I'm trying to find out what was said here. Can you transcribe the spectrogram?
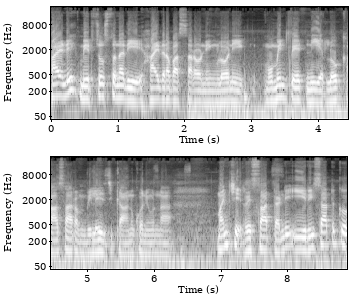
హాయ్ అండి. మీరు చూస్తున్నది హైదరాబాద్ సరౌండింగ్లోని మొమిన్పేట్ నియర్లో కాసారం విలేజ్కి ఆనుకొని ఉన్న మంచి రిసార్ట్ అండి. ఈ రిసార్ట్కు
